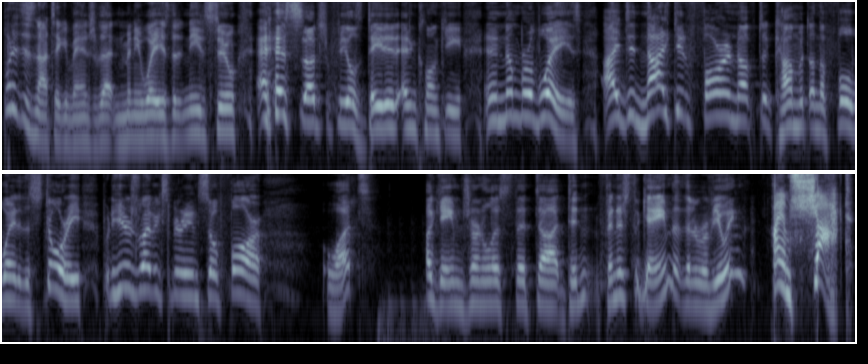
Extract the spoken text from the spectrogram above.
but it does not take advantage of that in many ways that it needs to, and as such feels dated and clunky in a number of ways. I did not get far enough to comment on the full weight of the story, but here's what I've experienced so far. What? A game journalist that uh, didn't finish the game that they're reviewing? I am shocked!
